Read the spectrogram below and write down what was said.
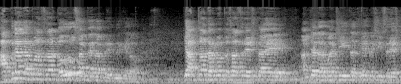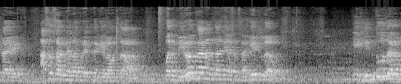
आपल्या धर्माचा गौरव सांगण्याचा प्रयत्न केला होता. की आमचा धर्म कसा श्रेष्ठ आहे? आमच्या धर्माची तत्वे कशी श्रेष्ठ आहे असं सांगण्याचा प्रयत्न केला होता. पण विवेकानंदाने असं सांगितलं की हिंदू धर्म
